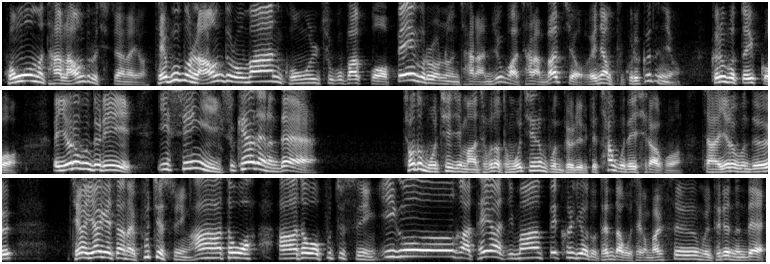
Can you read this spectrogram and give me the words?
공 오면 다 라운드로 치잖아요. 대부분 라운드로만 공을 주고받고, 백으로는 잘 안 주고 잘 안 받죠. 왜냐하면 부끄럽거든요. 그런 것도 있고. 여러분들이 이 스윙이 익숙해야 되는데, 저도 못 치지만 저보다 더 못 치는 분들 이렇게 참고되시라고. 자, 여러분들. 제가 이야기했잖아요. 부츠 스윙. 아, 더워. 아, 더워. 부츠 스윙. 이거가 돼야지만 백클리어도 된다고 제가 말씀을 드렸는데,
